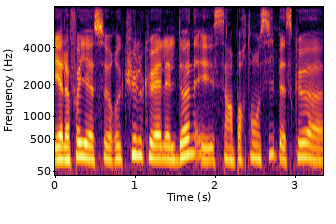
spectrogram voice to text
Et à la fois il y a ce recul que elle, elle donne et c'est important aussi parce que euh,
